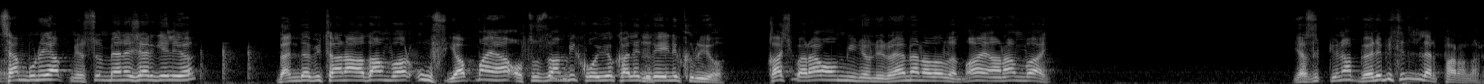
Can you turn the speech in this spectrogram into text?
Sen bunu yapmıyorsun. Menajer geliyor. Bende bir tane adam var. Uf yapma ya. 30'dan bir koyuyor kale direğini kırıyor. Kaç para? 10 milyon euro. Hemen alalım. Ay anam vay. Yazık günah. Böyle bitirdiler paraları.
